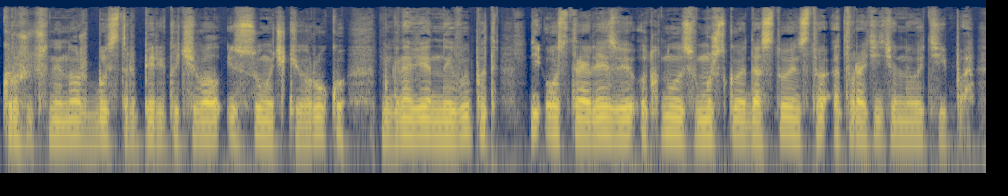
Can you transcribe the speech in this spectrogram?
крошечный нож быстро перекочевал из сумочки в руку, мгновенный выпад, и острое лезвие уткнулось в мужское достоинство отвратительного типа —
